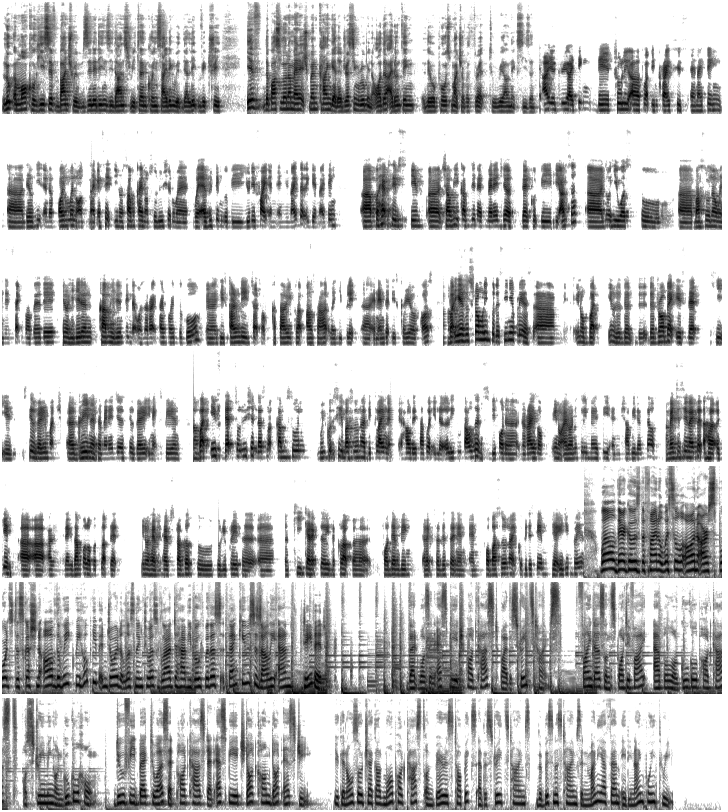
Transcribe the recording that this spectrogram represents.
look a more cohesive bunch with Zinedine Zidane's return coinciding with their league victory. If the Barcelona management can't get a dressing room in order, I don't think they will pose much of a threat to Real next season. I agree. I think they truly are a club in crisis, and I think uh, they'll need an appointment or, like I said, you know, some kind of solution where, where everything will be unified and, and united again. I think uh, perhaps if if uh, Xavi comes in as manager, that could be the answer. Uh, you know, he was to uh, Barcelona when they sacked Valverde. You know, he didn't come. He didn't think that was the right time for him to go. Uh, he's currently in charge of Qatari club Al Sadd, where he played uh, and ended his career, of course. But he has a strong link to the senior players. Um, you know, but you know, the, the the drawback is that he is still very much uh, green as a manager, still very inexperienced. But if that solution does not come soon, we could see Barcelona decline how they suffered in the early 2000s before the, the rise of, you know, ironically Messi and Xavi themselves. Manchester United, uh, again, uh, uh, an example of a club that, you know, have, have struggled to, to replace a, a, a key character in the club uh, for them being Alex Ferguson and, and for Barcelona it could be the same they're aging players. Well, there goes the final whistle on our sports discussion of the week. We hope you've enjoyed listening to us. Glad to have you both with us. Thank you, Sazali and David. That was an SPH podcast by The Straits Times. Find us on Spotify, Apple or Google Podcasts, or streaming on Google Home. Do feedback to us at podcast at sph.com.sg. You can also check out more podcasts on various topics at The Straits Times, The Business Times, and Money FM 89.3.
